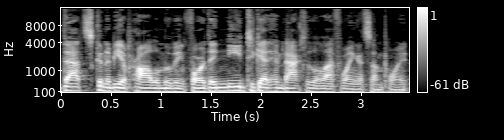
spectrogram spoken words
that's going to be a problem moving forward they need to get him back to the left wing at some point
